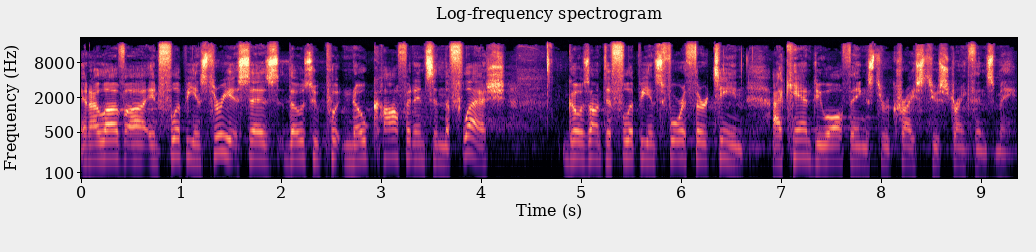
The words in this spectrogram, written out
And I love uh, in Philippians 3, it says, Those who put no confidence in the flesh, goes on to Philippians 4:13, I can do all things through Christ who strengthens me.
